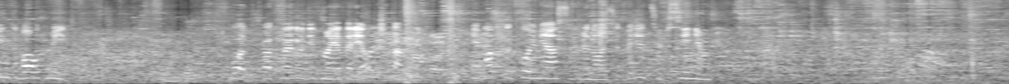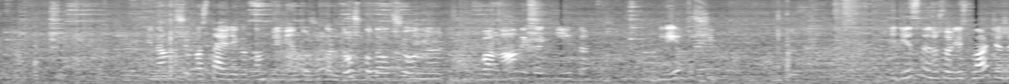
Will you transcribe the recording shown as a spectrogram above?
Think about meat. Вот, как выглядит моя тарелочка. И вот какое мясо приносит. Видите, в синем. И нам еще поставили как комплимент уже картошку толченую, бананы какие-то, хлебушек. Единственное, что здесь платишь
